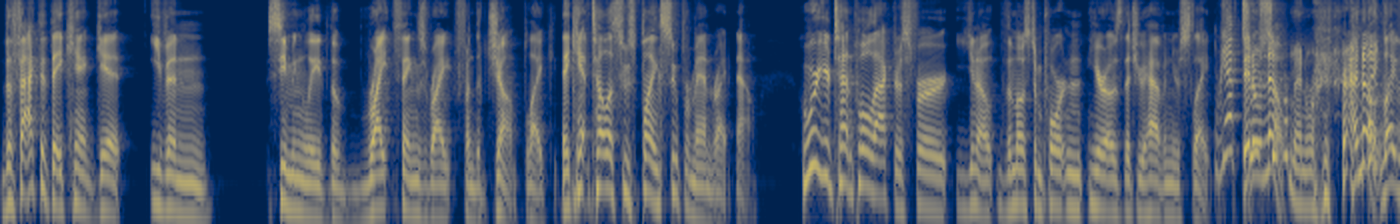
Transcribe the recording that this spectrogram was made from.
The fact that they can't get even seemingly the right things right from the jump. Like they can't tell us who's playing Superman right now. Who are your tentpole actors for, you know, the most important heroes that you have in your slate? We have They two don't know. Right? I know, like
